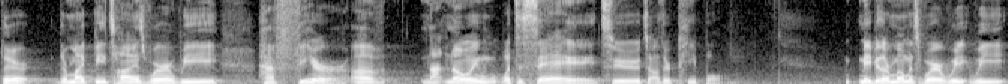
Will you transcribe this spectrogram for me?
There, there might be times where we have fear of not knowing what to say to, to other people. Maybe there are moments where we, we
